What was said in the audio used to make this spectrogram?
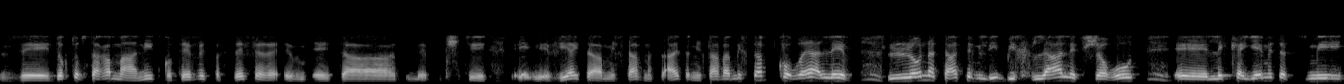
ודוקטור שרה מענית כותבת בספר אה, את ה... פשוט הביאה את המכתב, מצאה את המכתב, והמכתב קורע לב. לא נתתם לי בכלל אפשרות אה, לקיים את עצמי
